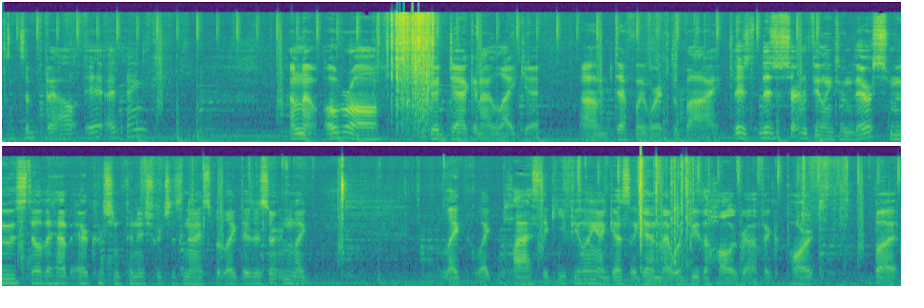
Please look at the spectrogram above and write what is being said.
that's about it, I think. I don't know, overall, good deck and I like it. Um, definitely worth the buy. There's there's a certain feeling to them. They're smooth still. They have air cushion finish, which is nice. But like, there's a certain like like like plasticky feeling. I guess again that would be the holographic part, but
